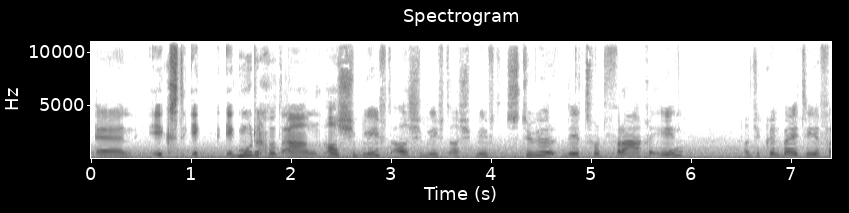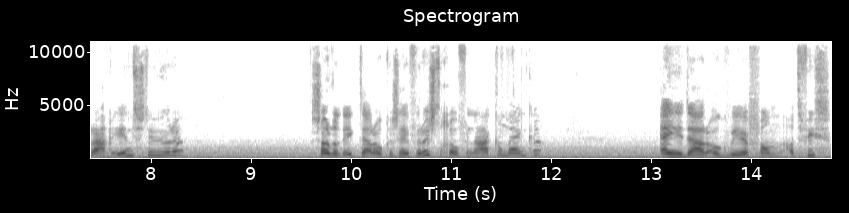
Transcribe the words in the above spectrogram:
En ik, ik, ik moedig dat aan. Alsjeblieft, alsjeblieft, alsjeblieft, stuur dit soort vragen in. Want je kunt beter je vraag insturen. Zodat ik daar ook eens even rustig over na kan denken. En je daar ook weer van advies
